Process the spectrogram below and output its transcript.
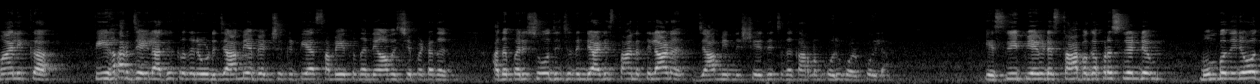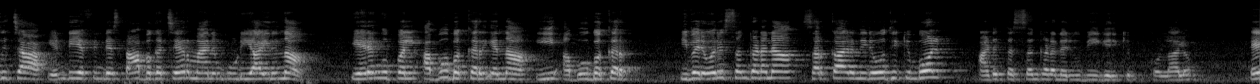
മാലിക് തിഹാർ ജയിൽ അധികൃതരോട് ജാമ്യാപേക്ഷ കിട്ടിയ സമയത്ത് തന്നെ ആവശ്യപ്പെട്ടത്. അത് പരിശോധിച്ചതിന്റെ അടിസ്ഥാനത്തിലാണ് ജാമ്യം നിഷേധിച്ചത്. കാരണം ഒരു കുഴപ്പമില്ല എസ് ഡി പി ഐയുടെ സ്ഥാപക പ്രസിഡന്റും മുമ്പ് നിരോധിച്ച എൻ ഡി എഫിന്റെ സ്ഥാപക ചെയർമാനും കൂടിയായിരുന്ന എരങ്ങുപ്പൽ അബൂബക്കർ എന്ന ഈ അബൂബക്കർ ഇവർ ഒരു സംഘടന സർക്കാർ നിരോധിക്കുമ്പോൾ അടുത്ത സംഘടന രൂപീകരിക്കും. കൊള്ളാലോ. ഏ?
